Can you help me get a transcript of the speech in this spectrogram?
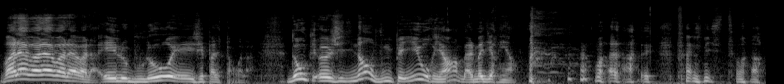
Voilà, voilà, voilà, voilà. Et le boulot, et j'ai pas le temps, voilà. Donc j'ai dit non, vous me payez ou rien? Bah, elle m'a dit rien. voilà, fin de l'histoire.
